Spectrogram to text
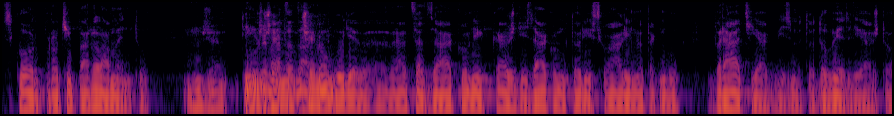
skôr proti parlamentu. Mm. Že tým, že, mu, že mu bude vrácať zákony, každý zákon, ktorý schváli, no tak mu vráti, ak by sme to doviedli až do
